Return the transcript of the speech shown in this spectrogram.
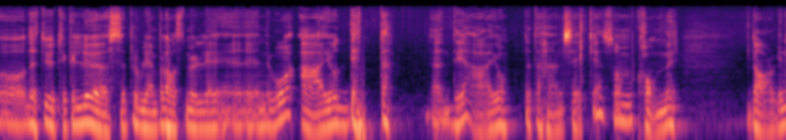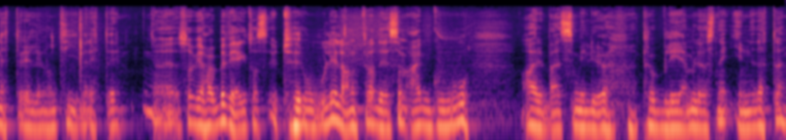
Og dette uttrykket 'løse problemet på lavest mulig eh, nivå' er jo dette. Det er jo dette handshaket som kommer dagen etter eller noen timer etter. Eh, så vi har beveget oss utrolig langt fra det som er god arbeidsmiljøproblemløsning inn i dette.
